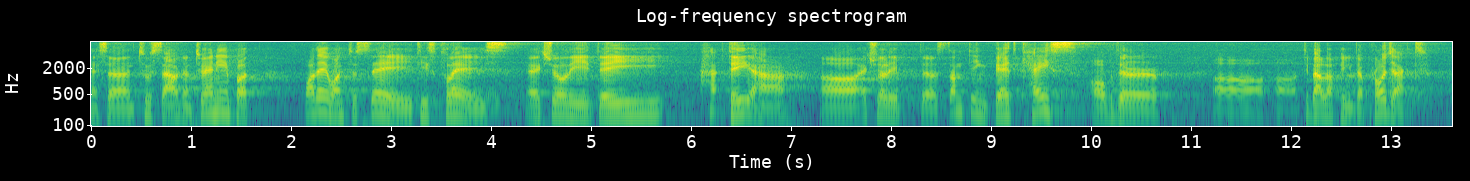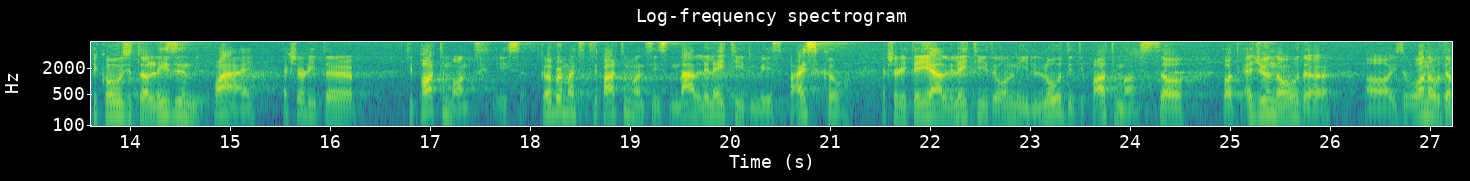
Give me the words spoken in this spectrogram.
as a 2020, but what I want to say, this place, actually they, they are actually the, something bad case of the uh, uh, developing the project because the reason why actually the department is government department is not related with bicycle. Actually, they are related only road department. So, but as you know, the uh, is one of the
